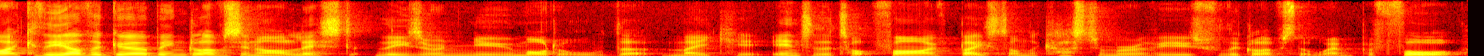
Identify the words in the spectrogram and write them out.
Like the other Gerbing gloves in our list, these are a new model that make it into the top five based on the customer reviews for the gloves that went before.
